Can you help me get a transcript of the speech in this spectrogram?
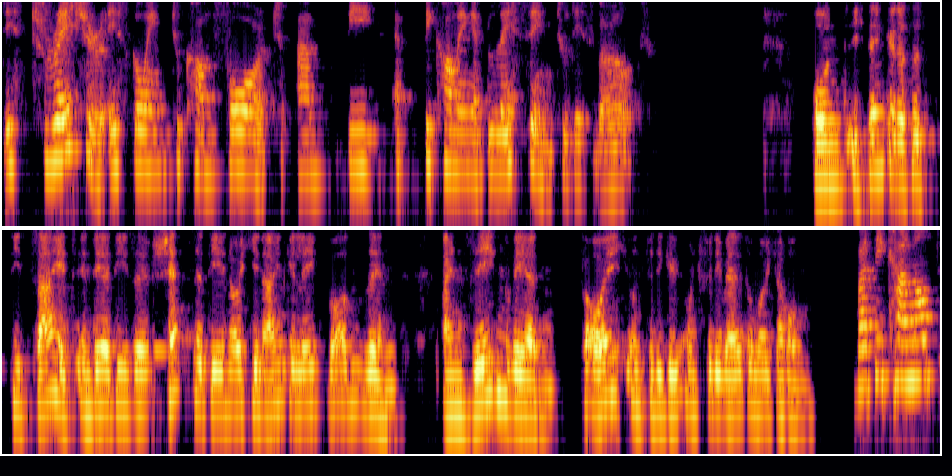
this treasure is going to come forth and be a, becoming a blessing to this world. Und ich denke, das ist die Zeit, in der diese Schätze, die in euch hineingelegt worden sind, ein Segen werden für euch und für die, und für die Welt um euch herum. But we cannot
